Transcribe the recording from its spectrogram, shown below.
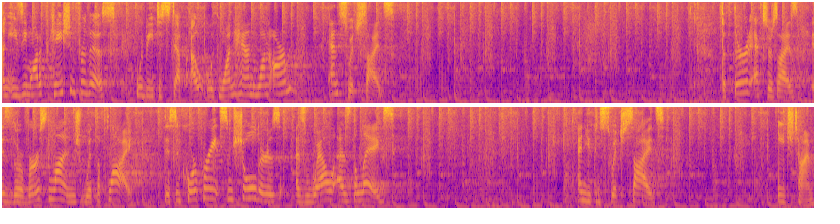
An easy modification for this would be to step out with one hand, one arm, and switch sides. The third exercise is the reverse lunge with the fly. This incorporates some shoulders as well as the legs. And you can switch sides each time.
